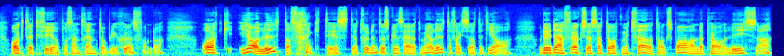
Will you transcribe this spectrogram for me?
och 34 procent ränteobligationsfonder. och obligationsfonder. Och jag lutar faktiskt, jag trodde inte jag skulle säga det, men jag lutar faktiskt åt ett ja. Och det är därför också jag satte upp mitt företagssparande på Lysa.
